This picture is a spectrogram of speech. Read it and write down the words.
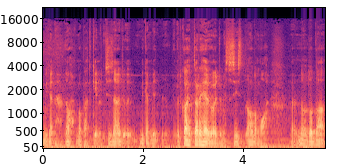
mikä, no mä pätkin nyt, siis nämä, mikä, jotka aiheuttaa rehevöitymistä, siis automaa. No, tota,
